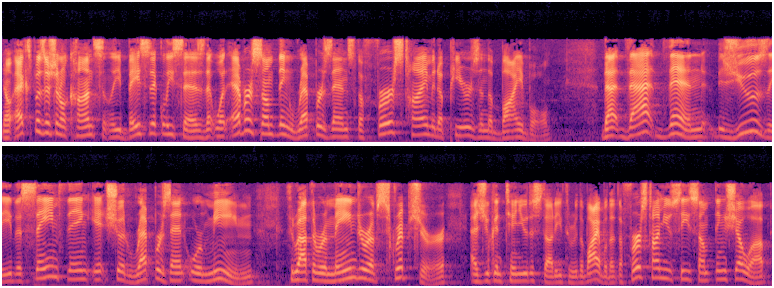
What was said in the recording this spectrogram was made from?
Now, expositional constancy basically says that whatever something represents the first time it appears in the Bible, that that then is usually the same thing it should represent or mean throughout the remainder of Scripture as you continue to study through the Bible. That the first time you see something show up,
